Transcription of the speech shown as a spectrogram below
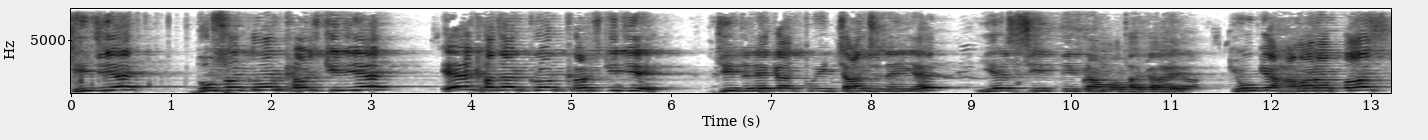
कीजिए 200 करोड़ खर्च कीजिए, एक हज़ार करोड़ खर्च कीजिए। जीतने का कोई चांस नहीं है, ये सीट तिपरा मोथा का है। क्योंकि हमारा पास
